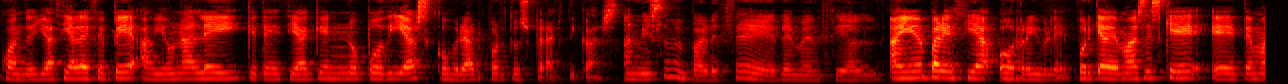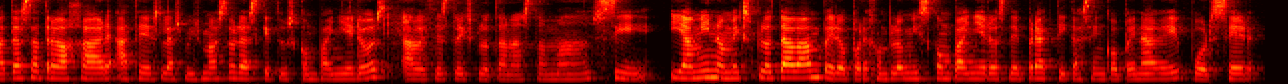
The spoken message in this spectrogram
cuando yo hacía la FP había una ley que te decía que no podías cobrar por tus prácticas. A mí eso me parece demencial. A mí me parecía horrible, porque además es que eh, te matas a trabajar, haces las mismas horas que tus compañeros. A veces te explotan hasta más. Sí, y a mí no me explotaban, pero por ejemplo mis compañeros de prácticas en Copenhague, por ser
